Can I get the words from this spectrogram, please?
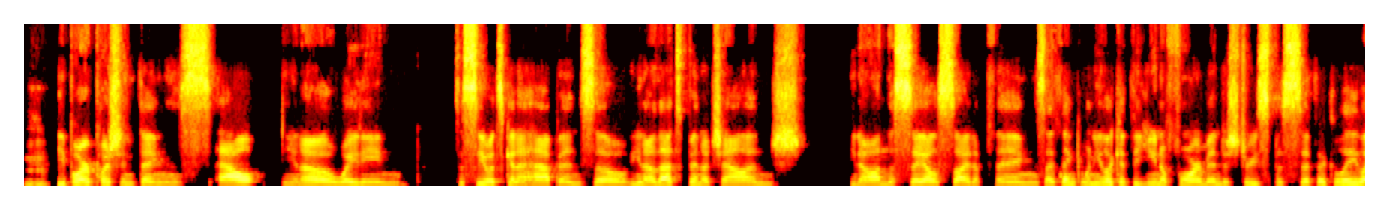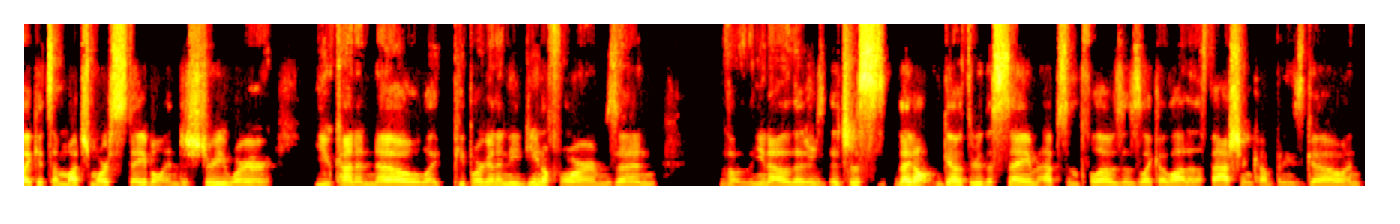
mm-hmm. people are pushing things out. You know, waiting to see what's going to happen. So, you know, that's been a challenge, you know, on the sales side of things. I think when you look at the uniform industry specifically, like it's a much more stable industry where you kind of know like people are going to need uniforms and you know there's it's just they don't go through the same ebbs and flows as like a lot of the fashion companies go and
